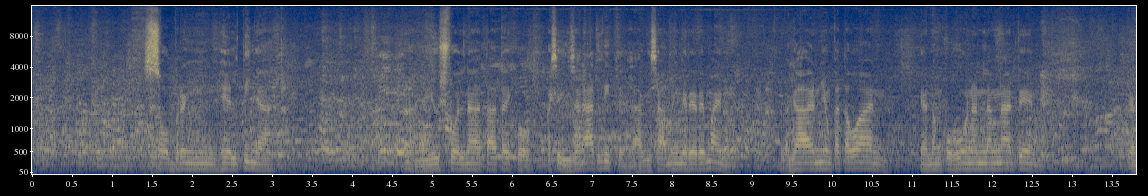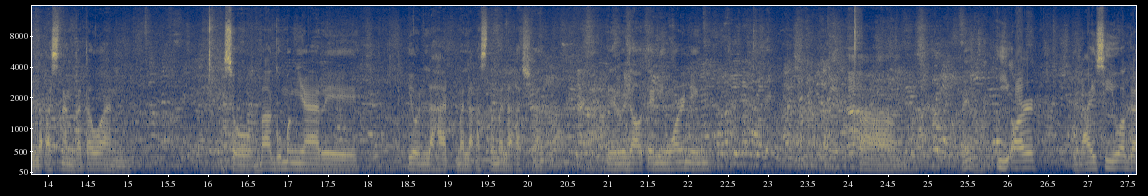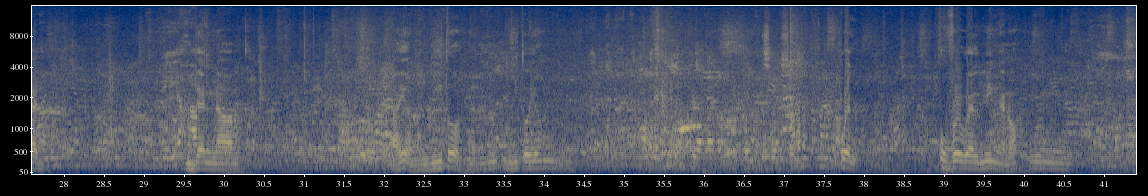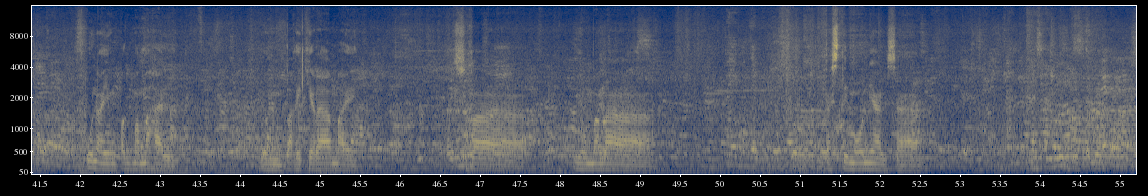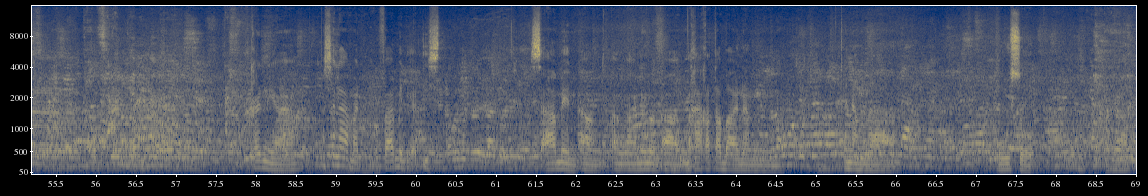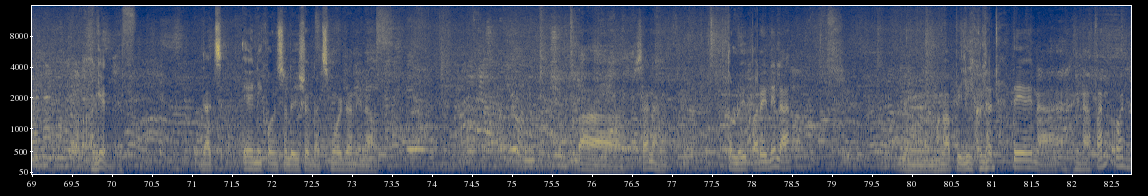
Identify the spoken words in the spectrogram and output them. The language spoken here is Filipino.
sobrang healthy niya. Yung usual na tatay ko, kasi he's an athlete eh. Lagi sa aming nire-remind. Lagaan yung katawan. Yan ang puhunan lang natin. Yung lakas ng katawan. So, bago mangyari yun lahat, malakas na malakas siya. Then without any warning, um, ayun, ER, then ICU agad. Then, um, ayun, nandito, nandito yung, well, overwhelming, ano, yung, una, yung pagmamahal, yung pakikiramay, saka yung mga testimonial sa kanya, pasalamat family at least sa amin ang ang ano nun ang nakakataba ng ng ah, puso. Uh, again, if that's any consolation, that's more than enough. Ah, sana tuloy pa rin nila yung mga pelikula dati na pinapanood.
